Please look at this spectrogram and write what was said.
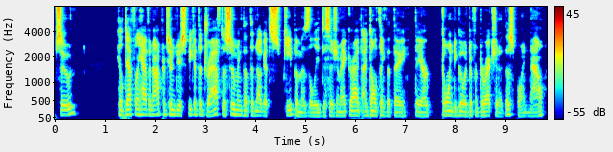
soon. He'll definitely have an opportunity to speak at the draft, assuming that the Nuggets keep him as the lead decision maker. I, I don't think that they, they are going to go a different direction at this point now.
